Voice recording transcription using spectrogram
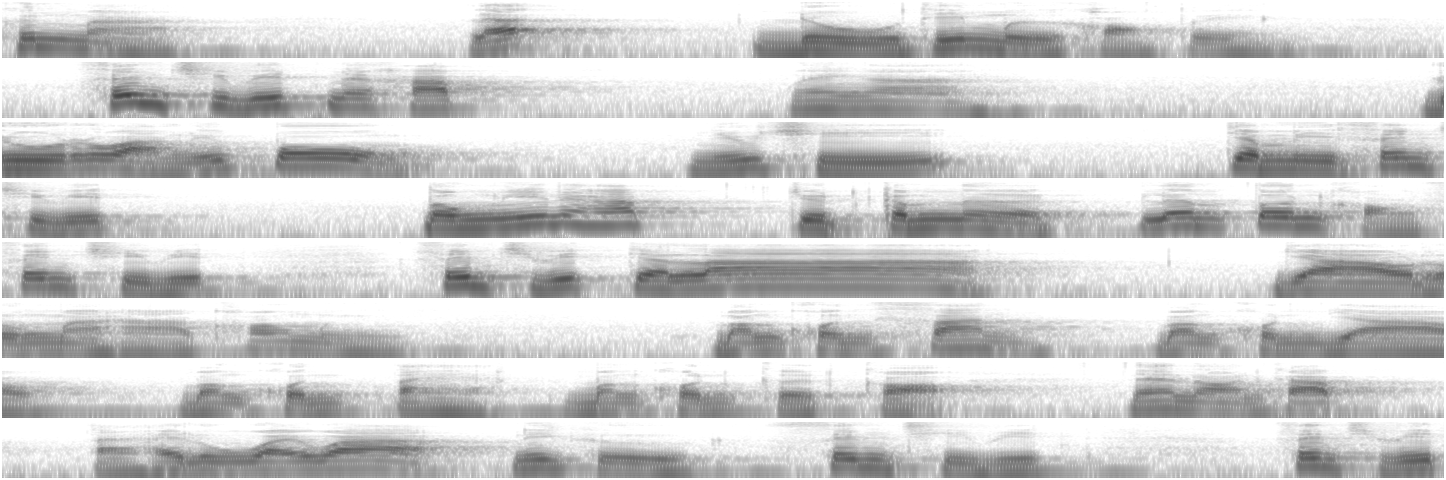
ขึ้นมา และดูที่มือของตัวเอง เส้นชีวิตนะครับ ง่ายๆ ดูระหว่างนิ้วโป้ง นิ้วชี้ จะมีเส้นชีวิต ตรงนี้นะครับจุดกำเนิดเริ่มต้นของเส้นชีวิต เส้นชีวิตจะลากยาวลงมาหาข้อมือ บางคนสั้น บางคนยาว บางคนแตก บางคนเกิดเกาะ แน่นอนครับ แต่ให้รู้ไว้ว่านี่คือเส้นชีวิต เส้นชีวิต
